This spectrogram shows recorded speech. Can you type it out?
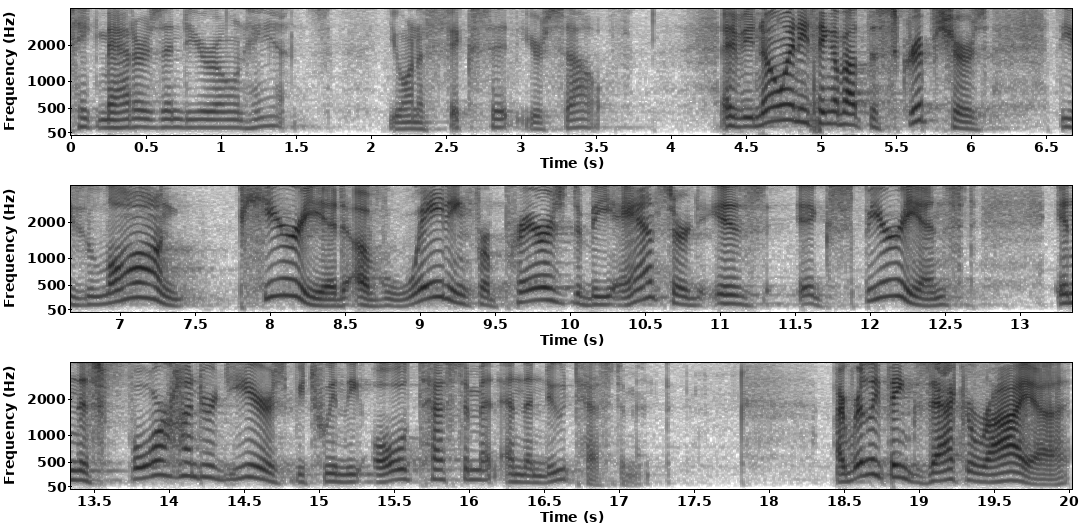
take matters into your own hands. You want to fix it yourself. And if you know anything about the scriptures, these long period of waiting for prayers to be answered is experienced in this 400 years between the Old Testament and the New Testament. I really think Zechariah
